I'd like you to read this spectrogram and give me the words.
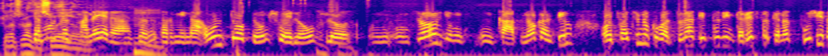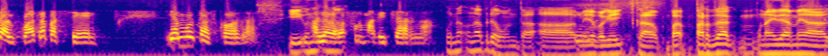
Clàusules Hi ha de moltes suelo. maneres de Mm. determinar un tope, un suelo, un flor, un, un flor i un, un cap, no?, que es diu, o et faig una cobertura a tipus d'interès perquè no et pugi del 4%. Hi ha moltes coses I a una, l'hora una, de formalitzar-la. una, una pregunta. Uh, Sí. Mira, perquè, clar, part d'una idea meva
